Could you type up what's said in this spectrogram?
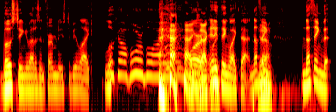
boasting about his infirmities to be like, "Look how horrible I am," or Exactly. anything like that. Nothing. Yeah. Nothing that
